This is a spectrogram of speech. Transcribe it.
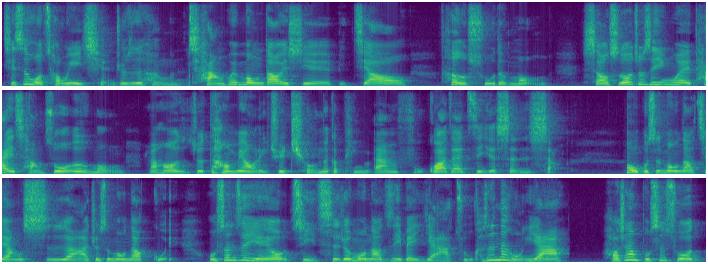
其实我从以前就是很常会梦到一些比较特殊的梦。小时候就是因为太常做噩梦，然后就到庙里去求那个平安符，挂在自己的身上。我不是梦到僵尸啊，就是梦到鬼。我甚至也有几次就梦到自己被压住，可是那种压好像不是说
